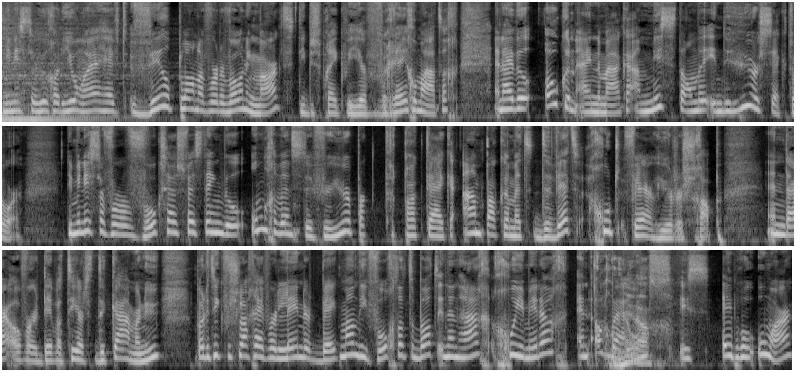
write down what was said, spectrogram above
Minister Hugo de Jonge heeft veel plannen voor de woningmarkt. Die bespreken we hier regelmatig. En hij wil ook een einde maken aan misstanden in de huursector. De minister voor Volkshuisvesting wil ongewenste verhuurpraktijken aanpakken met de wet goed verhuurderschap. En daarover debatteert de Kamer nu. Politiek verslaggever Leendert Beekman die volgt dat debat in Den Haag. Goedemiddag. En ook bij ons is Ebru Oemar,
